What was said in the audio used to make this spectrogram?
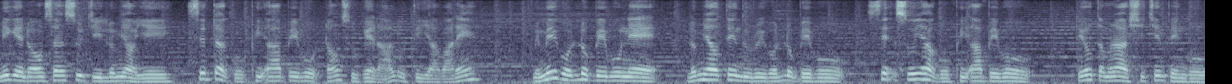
မိခင်ဒေါအောင်ဆန်းစုကြည်လွတ်မြောက်ရေးစစ်တပ်ကိုဖိအားပေးဖို့တောင်းဆိုခဲ့တာလို့သိရပါတယ်။မိမိကိုလွတ်ပေးဖို့နဲ့လွတ်မြောက်တဲ့သူတွေကိုလွတ်ပေးဖို့စစ်အစိုးရကိုဖိအားပေးဖို့ တရုတ်သမ္မတရှီကျင့်ပင်ကို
